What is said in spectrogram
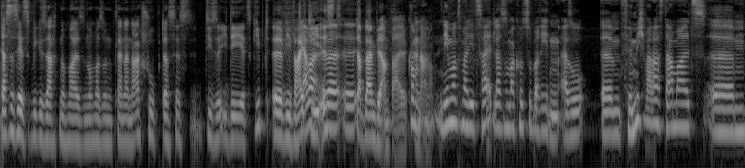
das ist jetzt, wie gesagt, nochmal so, noch mal so ein kleiner Nachschub, dass es diese Idee jetzt gibt. Äh, wie weit Ja, aber, die ist, aber, äh, da bleiben wir am Ball. Komm, Keine Ahnung. nehmen wir uns mal die Zeit, lass uns mal kurz drüber reden. Also, ähm, für mich war das damals, ähm,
